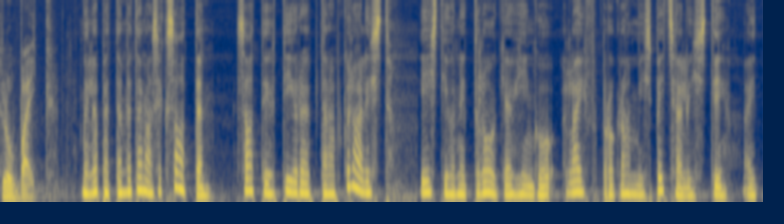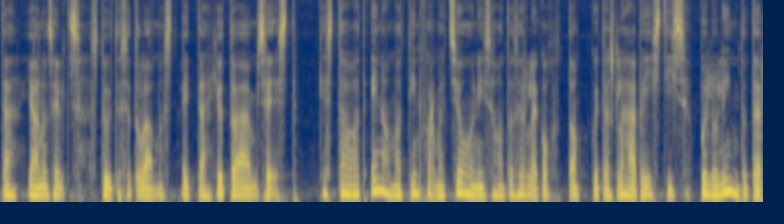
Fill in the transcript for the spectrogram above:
elupaik me lõpetame tänaseks saate. Saatejuht Tiia Rööp tänab külalist, Eesti Ornitoloogiaühingu LIFE programmi spetsialisti, aitäh, Jaanu Selts, stuudiosse tulemast, aitäh jutuajamise eest! kes tahavad enamat informatsiooni saada selle kohta, kuidas läheb Eestis põllulindudel,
